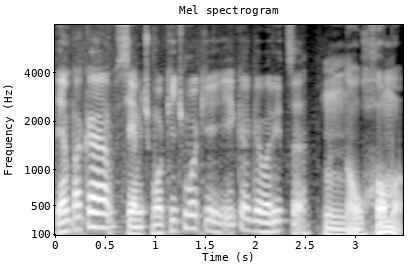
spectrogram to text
Всем пока, всем чмоки-чмоки и, как говорится, no homo.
